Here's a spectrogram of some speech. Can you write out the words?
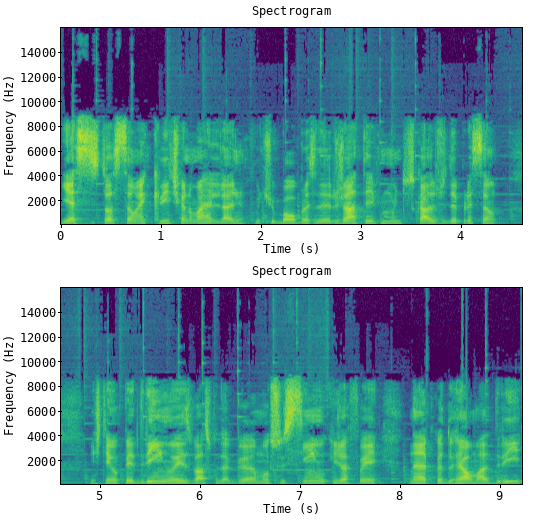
E essa situação é crítica numa realidade em que o futebol brasileiro já teve muitos casos de depressão. A gente tem o Pedrinho, ex-Vasco da Gama, o Sucinho, que já foi na época do Real Madrid,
